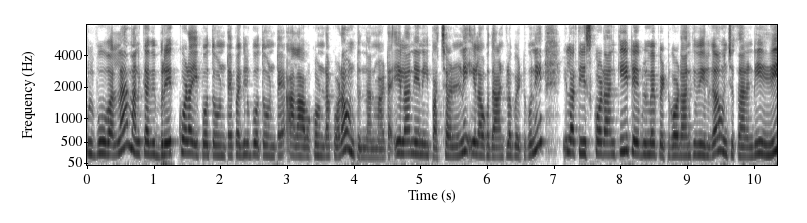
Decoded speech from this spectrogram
పులుపు వల్ల మనకి అవి బ్రేక్ కూడా అయిపోతూ ఉంటాయి పగిలిపోతూ ఉంటాయి అలా అవ్వకుండా కూడా ఉంటుందన్నమాట. ఇలా నేను ఈ పచ్చళ్ళని ఇలా ఒక దాంట్లో పెట్టుకుని ఇలా తీసుకోవడానికి టేబుల్ మీద పెట్టుకోవడానికి వీలుగా ఉంచుతానండి. ఇది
